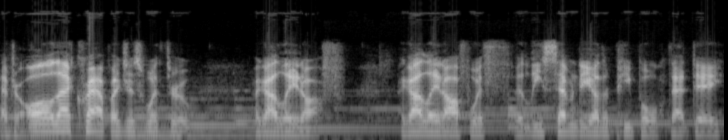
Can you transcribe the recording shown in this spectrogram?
After all that crap I just went through, I got laid off. I got laid off with at least 70 other people that day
